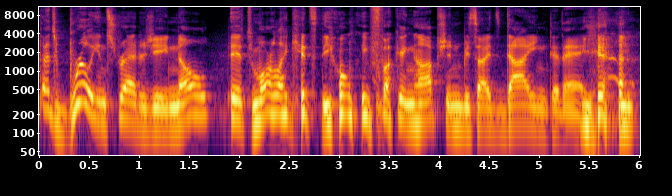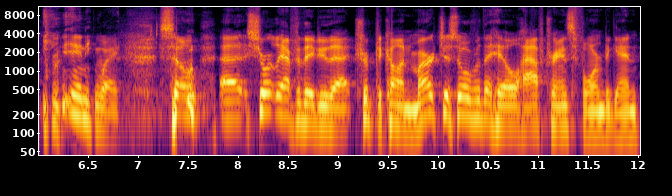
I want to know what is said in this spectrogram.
"That's brilliant strategy." No, it's more like it's the only fucking option besides dying today. Yeah. anyway, So uh, shortly after they do that, Trypticon marches over the hill, half transformed again,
